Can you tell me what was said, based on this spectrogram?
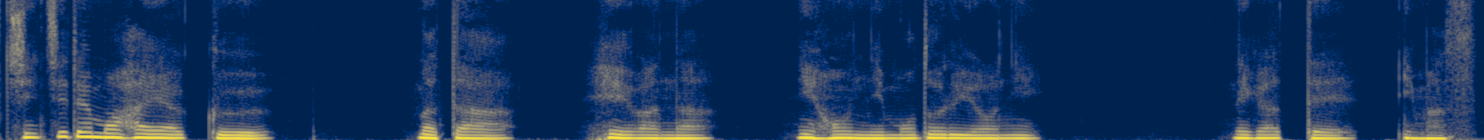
一日でも早くまた平和な日本に戻るように願っています。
